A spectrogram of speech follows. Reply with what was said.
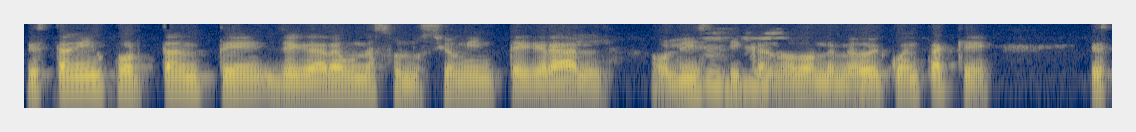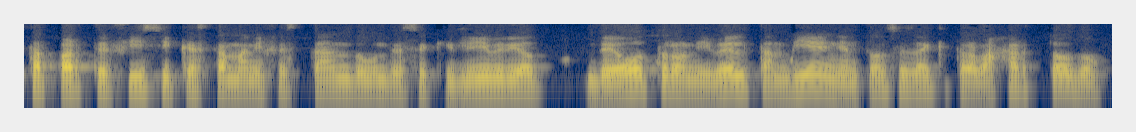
es tan importante llegar a una solución integral, holística, ¿no? Donde me doy cuenta que esta parte física está manifestando un desequilibrio de otro nivel también, entonces hay que trabajar todo.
